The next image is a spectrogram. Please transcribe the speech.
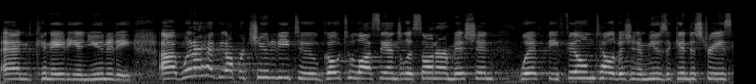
and Canadian unity. Uh, when I had the opportunity to go to Los Angeles on our mission with the film, television and music industries,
